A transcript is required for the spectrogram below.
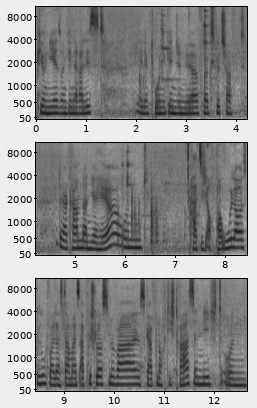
Pionier, so ein Generalist Elektronikingenieur, Volkswirtschaft. Der kam dann hierher und hat sich auch Urlaub ausgesucht, weil das damals abgeschlossen war. Es gab noch die Straße nicht und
